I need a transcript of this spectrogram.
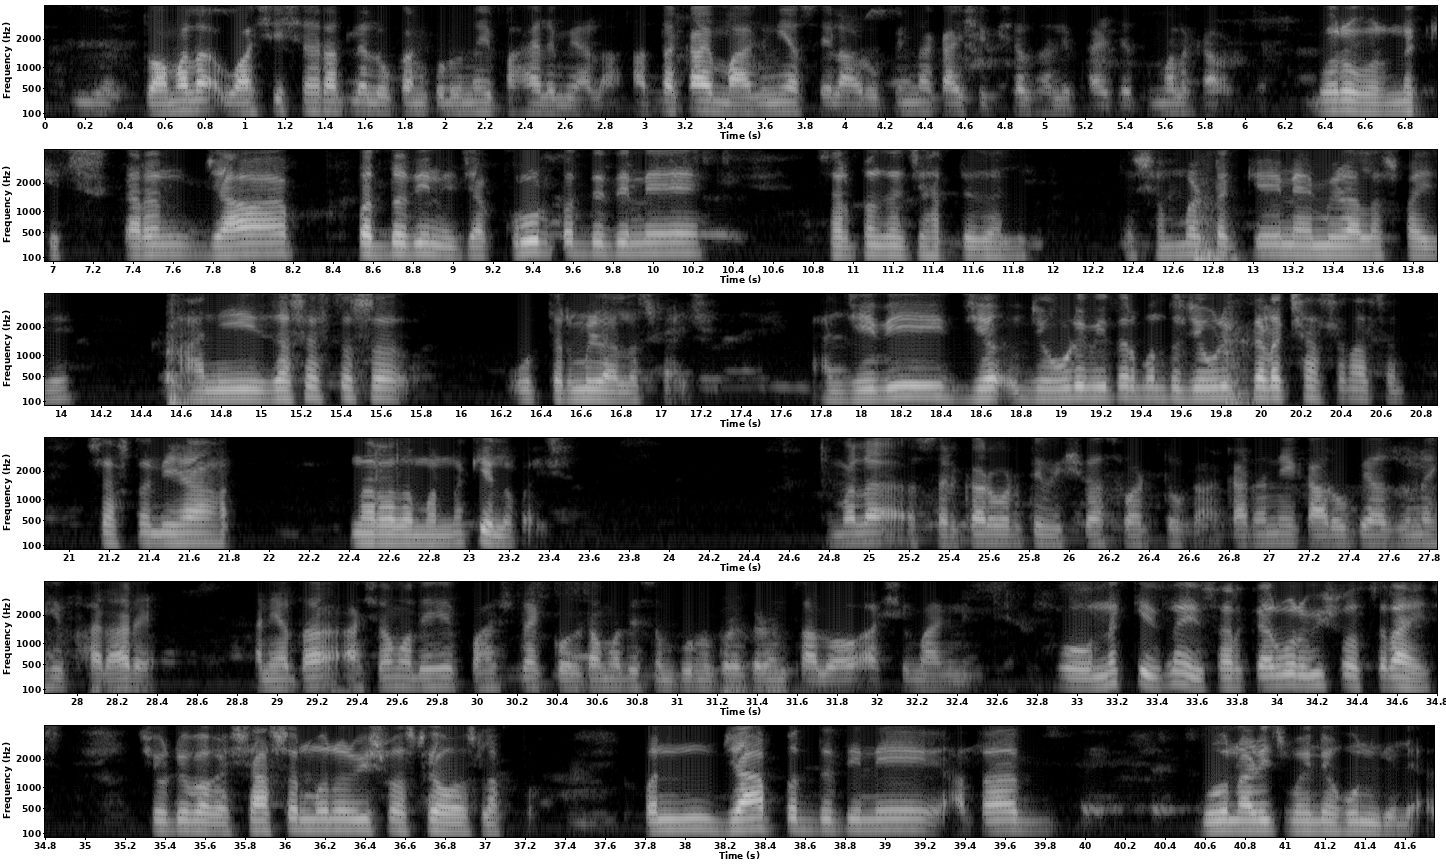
तो आम्हाला वाशी शहरातल्या लोकांकडूनही पाहायला मिळाला. आता काय मागणी असेल? आरोपींना काय शिक्षा झाली पाहिजे? तुम्हाला काय वाटतं? बरोबर नक्कीच. कारण ज्या पद्धतीने ज्या क्रूर पद्धतीने सरपंचाची हत्या झाली तर शंभर टक्के न्याय मिळालाच पाहिजे आणि जसंच तसं उत्तर मिळालंच पाहिजे. आणि जे बी जे जेवढी मी तर म्हणतो जेवढी कडक शासन असेल शासनाने ह्या नराधमांना केलं पाहिजे. तुम्हाला सरकारवरती विश्वास वाटतो का? कारण एक आरोपी अजूनही फरार आहे आणि आता अशामध्ये हे फास्ट ट्रॅक कोर्टामध्ये संपूर्ण प्रकरण चालवावं अशी मागणी. हो नक्कीच. नाही सरकारवर विश्वास तर आहेच. शेवटी बघा शासन म्हणून विश्वास ठेवावाच लागतो. पण ज्या पद्धतीने आता दोन अडीच महिने होऊन गेले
